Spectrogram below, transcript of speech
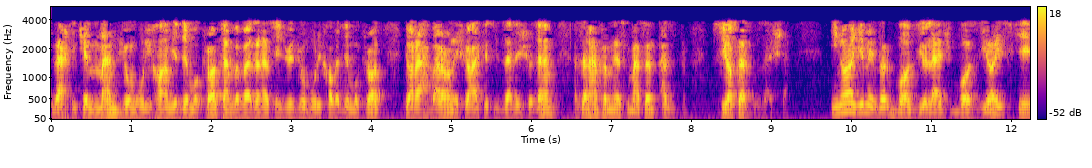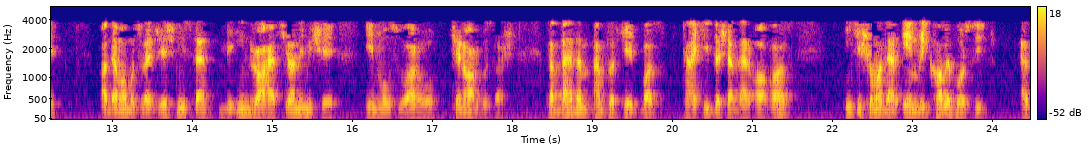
وقتی که من جمهوری خواهم یا دموکراتم و بعدا از حزب جمهوری خواه و دموکرات یا رهبرانش یا هر کسی زده شدم اصلا حرفم این است که مثلا از سیاست گذشتم. اینا یه مقدار بازی و لج بازی است که آدما متوجهش نیستن. به این راحتی ها نمیشه این موضوع رو کنار گذاشت. و بعدم همطور که باز تاکید داشتم در آغاز اینکه شما در امریکا بپرسید از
